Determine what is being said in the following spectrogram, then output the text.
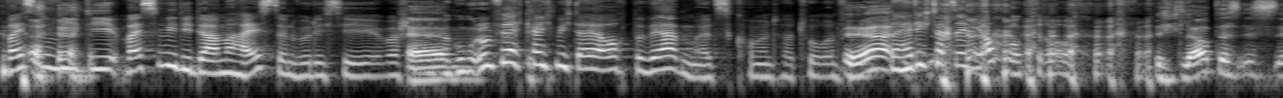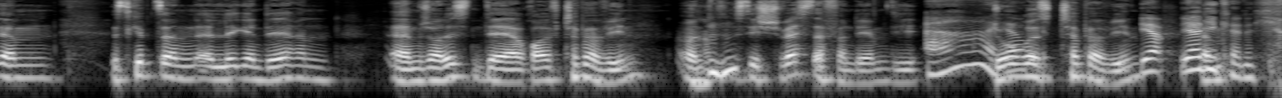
Weißt du, wie die, weißt du, wie die Dame heißt? Dann würde ich sie wahrscheinlich mal Ähm, googeln. Und vielleicht kann ich mich da ja auch bewerben als Kommentatorin. Ja. Da hätte ich tatsächlich auch Bock drauf. Ich glaube, das ist, ähm, es gibt so einen äh, legendären ähm, Journalisten, der Rolf Töpperwien. Und das Mhm. ist die Schwester von dem, die Ah, Doris Töpperwien. ja. Ja, ja die Ähm, kenne ich.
